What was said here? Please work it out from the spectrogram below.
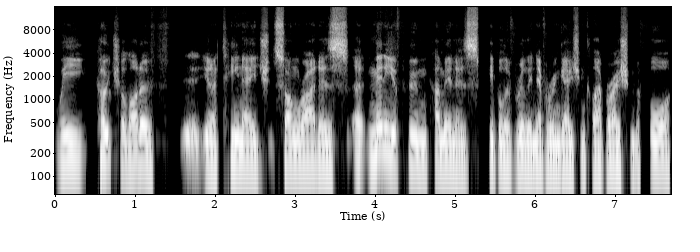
we coach a lot of uh, you know teenage songwriters, uh, many of whom come in as people who've really never engaged in collaboration before.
